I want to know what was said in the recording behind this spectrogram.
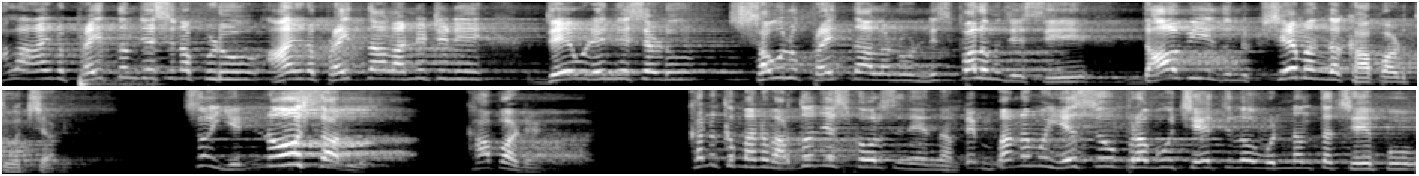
అలా ఆయన ప్రయత్నం చేసినప్పుడు ఆయన ప్రయత్నాలన్నిటినీ దేవుడు ఏం చేశాడు? సౌలు ప్రయత్నాలను నిష్ఫలం చేసి దావీదును క్షేమంగా కాపాడుతూ వచ్చాడు. సో ఎన్నోసార్లు కాపాడాడు. కనుక మనం అర్థం చేసుకోవాల్సింది ఏంటంటే మనము యేసు ప్రభు చేతిలో ఉన్నంత చేపు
